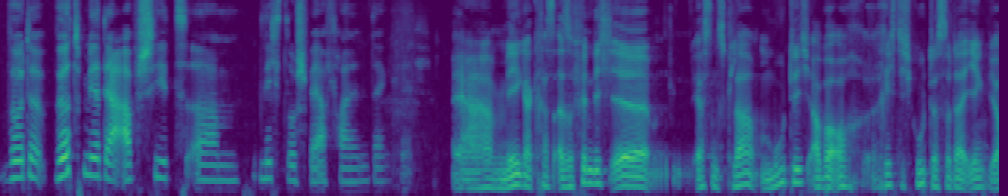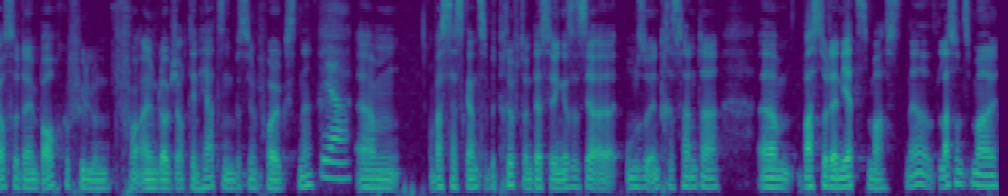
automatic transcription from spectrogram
würde, wird mir der Abschied ähm, nicht so schwer fallen, denke ich. Ja, mega krass. Also finde ich äh, erstens klar mutig, aber auch richtig gut, dass du da irgendwie auch so dein Bauchgefühl und vor allem, glaube ich, auch den Herzen ein bisschen folgst, ne? Ja. Ähm, was das Ganze betrifft. Und deswegen ist es ja umso interessanter, ähm, was du denn jetzt machst. Ne? Lass uns mal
